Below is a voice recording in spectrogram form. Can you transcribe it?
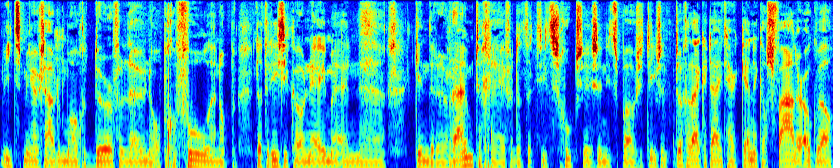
iets meer zouden mogen durven leunen op gevoel en op dat risico nemen en eh, kinderen ruimte geven. Dat het iets goeds is en iets positiefs. En tegelijkertijd herken ik als vader ook wel,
